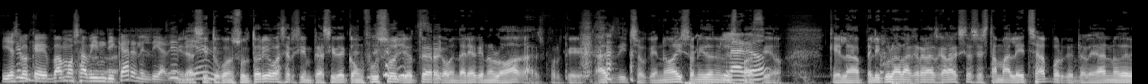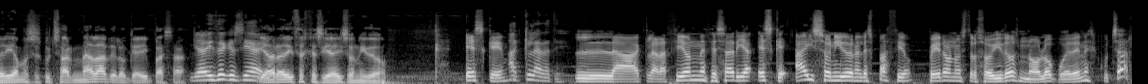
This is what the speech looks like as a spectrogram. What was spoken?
Y es Qué lo que bien. vamos a vindicar en el día de hoy. Mira, bien. si tu consultorio va a ser siempre así de confuso, yo te recomendaría que no lo hagas, porque has dicho que no hay sonido en el Claro. espacio, que la película La Guerra de las Galaxias está mal hecha, porque en realidad no deberíamos escuchar nada de lo que ahí pasa. Ya dice que sí hay. Y ahora dices que sí hay sonido. Es que Aclárate. la aclaración necesaria es que hay sonido en el espacio, pero nuestros oídos no lo pueden escuchar.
